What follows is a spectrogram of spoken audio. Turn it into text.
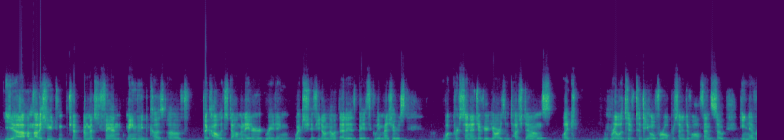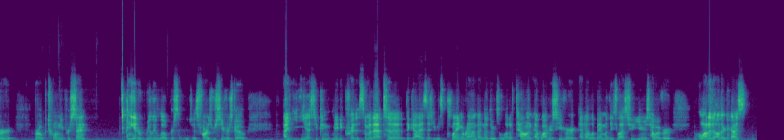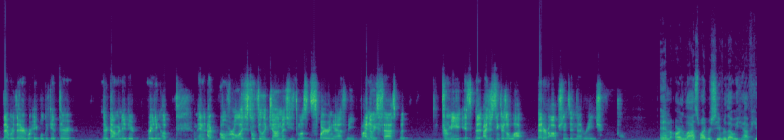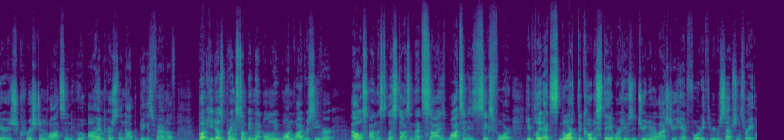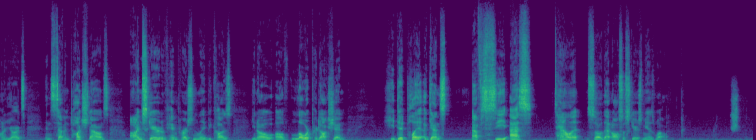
Yeah, I'm not a huge John Metchie fan, mainly because of the college dominator rating, which, if you don't know what that is, basically measures what percentage of your yards and touchdowns, like relative to the overall percentage of offense. So he never broke 20%, and he had a really low percentage as far as receivers go. I yes, you can maybe credit some of that to the guys that he was playing around. I know there was a lot of talent at wide receiver at Alabama these last few years. However, a lot of the other guys that were there were able to get their their dominator rating up. And I, overall, I just don't feel like John Metchie is the most inspiring athlete. I know he's fast, but for me, it's I just think there's a lot better options in that range. And our last wide receiver that we have here is Christian Watson, who I'm personally not the biggest fan of, but he does bring something that only one wide receiver else on this list does, and that's size. Watson is 6'4. He played at North Dakota State, where he was a junior last year. He had 43 receptions for 800 yards and seven touchdowns. I'm scared of him personally because, you know, of lower production. He did play against FCS talent, so that also scares me as well.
